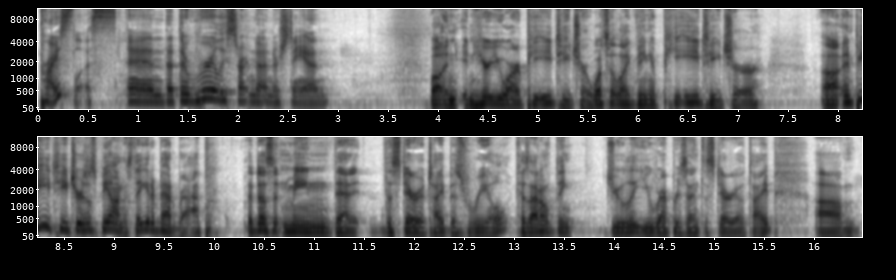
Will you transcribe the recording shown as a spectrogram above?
priceless, and that they're really starting to understand Well, and, and here you are, a PE teacher. What's it like being a PE teacher? Uh, and PE teachers, let's be honest, they get a bad rap. That doesn't mean that it, the stereotype is real, because I don't think, Julie, you represent the stereotype. Um,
